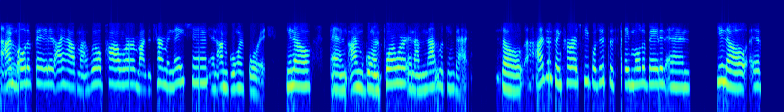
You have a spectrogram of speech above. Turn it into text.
I'm motivated. I have my willpower, my determination, and I'm going for it, you know. And I'm going forward, and I'm not looking back. So I just encourage people just to stay motivated, and you know, if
